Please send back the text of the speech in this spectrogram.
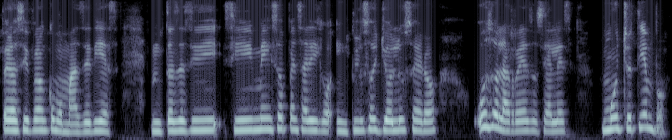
pero sí fueron como más de 10. Entonces sí, sí me hizo pensar, digo, incluso yo, Lucero, uso las redes sociales mucho tiempo.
